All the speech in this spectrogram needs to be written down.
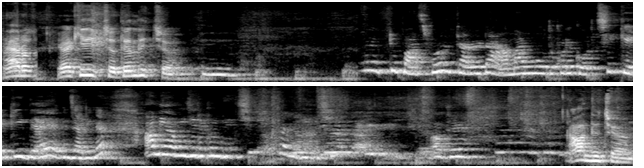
আর এবার কি দিচ্ছ? তেল দিচ্ছ? একটু পাঁচ ফোড়ন কারণ এটা আমার মতো করে করছি। কে কি দেয় আমি জানি না। আমি আমি যেরকম দিচ্ছি আমি দিচ্ছি। ওকে আবার দিচ্ছ কেন?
